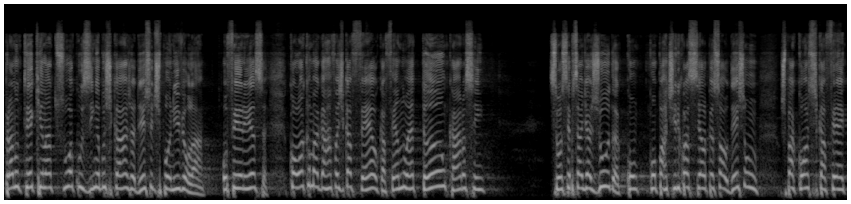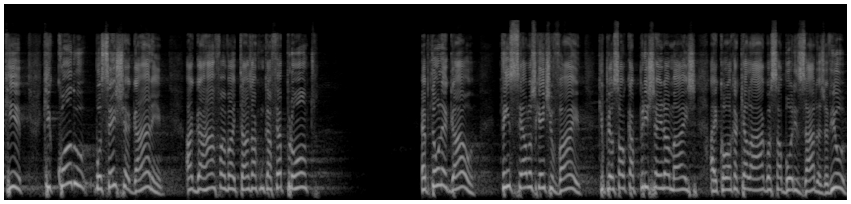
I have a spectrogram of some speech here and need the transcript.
para não ter que ir na sua cozinha buscar, já deixa disponível lá. Ofereça. Coloque uma garrafa de café, o café não é tão caro assim. Se você precisar de ajuda, com, compartilhe com a cela. Pessoal, deixa um, os pacotes de café aqui, que quando vocês chegarem, a garrafa vai estar já com café pronto. É tão legal tem células que a gente vai, que o pessoal capricha ainda mais. Aí coloca aquela água saborizada, já viu?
